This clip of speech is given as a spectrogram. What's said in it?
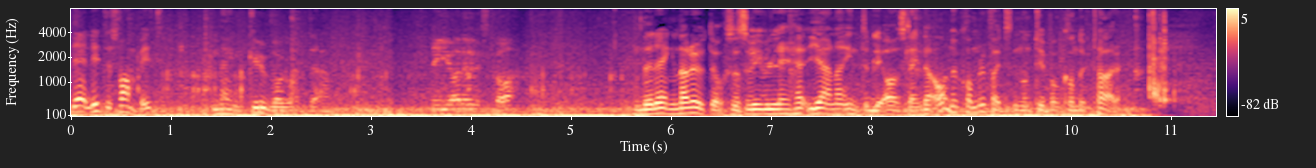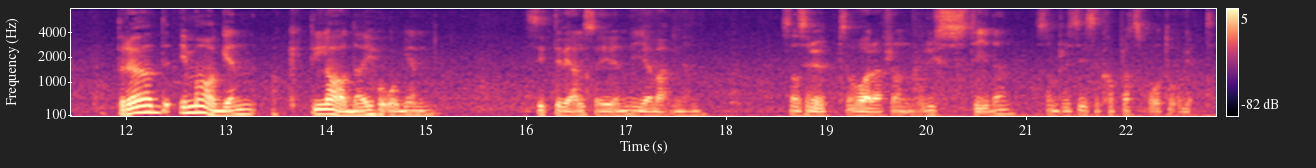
Det är lite svampigt. Men gud vad gott det är. Det gör det ska. Det regnar ute också så vi vill gärna inte bli avslängda. Ja, nu kommer det faktiskt någon typ av konduktör. Bröd i magen och glada i hågen sitter vi alltså i den nya vagnen som ser ut att vara från rysstiden som precis har kopplats på tåget.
